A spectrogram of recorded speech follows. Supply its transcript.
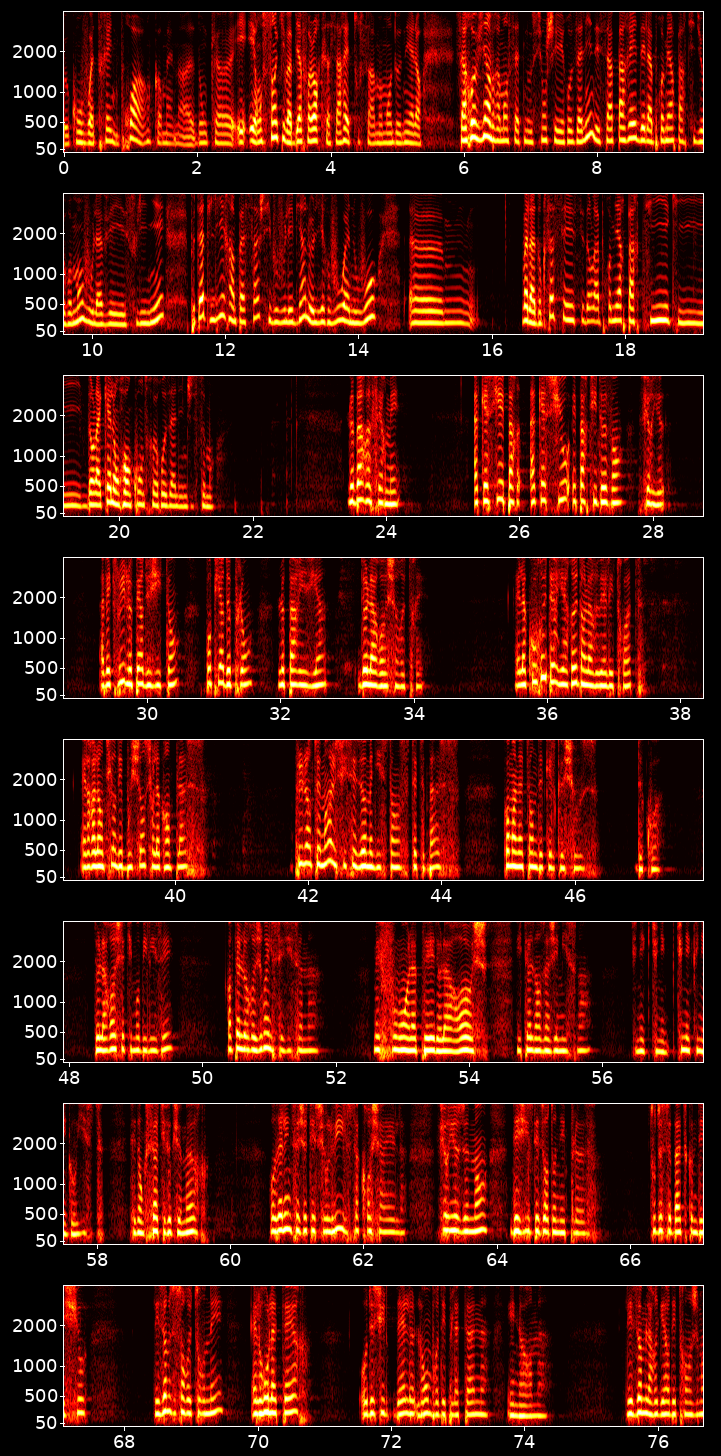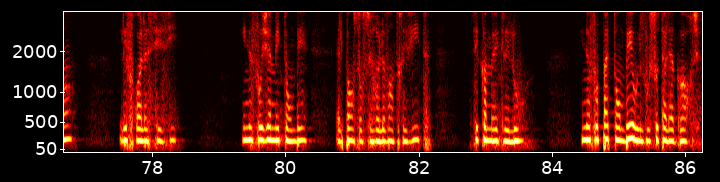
convoiteraient une proie hein, quand même. Hein. Donc, et, on sent qu'il va bien falloir que ça s'arrête tout ça à un moment donné. Alors, ça revient vraiment cette notion chez Rosaline et ça apparaît dès la première partie du roman, vous l'avez souligné. Peut-être lire un passage, si vous voulez bien le lire vous à nouveau. Voilà, donc ça c'est dans la première partie qui, dans laquelle on rencontre Rosaline justement. Le bar refermé. Acacio est parti devant, furieux. Avec lui, le père du gitan, paupières de plomb, le parisien, de la roche en retrait. Elle a couru derrière eux dans la ruelle étroite. Elle ralentit en débouchant sur la grande place. Plus lentement, elle suit ses hommes à distance, tête basse, comme en attente de quelque chose. De quoi? De la roche est immobilisée. Quand elle le rejoint, il saisit sa main. Mais fous-moi la paix de la roche, dit-elle dans un gémissement. Tu n'es qu'une égoïste. C'est donc ça, tu veux que je meure? Rosaline s'est jetée sur lui, il s'accroche à elle. Furieusement, des gifles désordonnées pleuvent. Tous deux se battent comme des chiots. Les hommes se sont retournés, elle roule à terre. Au-dessus d'elle, l'ombre des platanes énormes. Les hommes la regardent étrangement. L'effroi la saisit. Il ne faut jamais tomber. Elle pense en se relevant très vite. C'est comme avec les loups. Il ne faut pas tomber ou il vous saute à la gorge.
